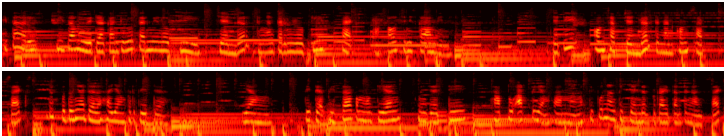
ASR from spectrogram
Kita harus bisa membedakan dulu terminologi gender dengan terminologi seks atau jenis kelamin. Jadi konsep gender dengan konsep seks itu sebetulnya adalah hal yang berbeda. Yang tidak bisa kemudian menjadi satu arti yang sama meskipun nanti gender berkaitan dengan seks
